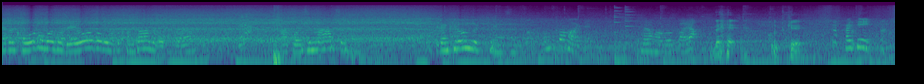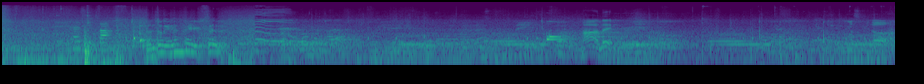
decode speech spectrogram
약간 거울 보면서 내 얼굴 보면서 감탄한 적 없어요? 아 거짓말 하지. 약간 그런 느낌 진짜. 뻔뻔하게. 들어가 볼까요? 네 어떻게 파이팅! 할 수 있다. 눈독이는 필립스 아네 반갑습니다.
